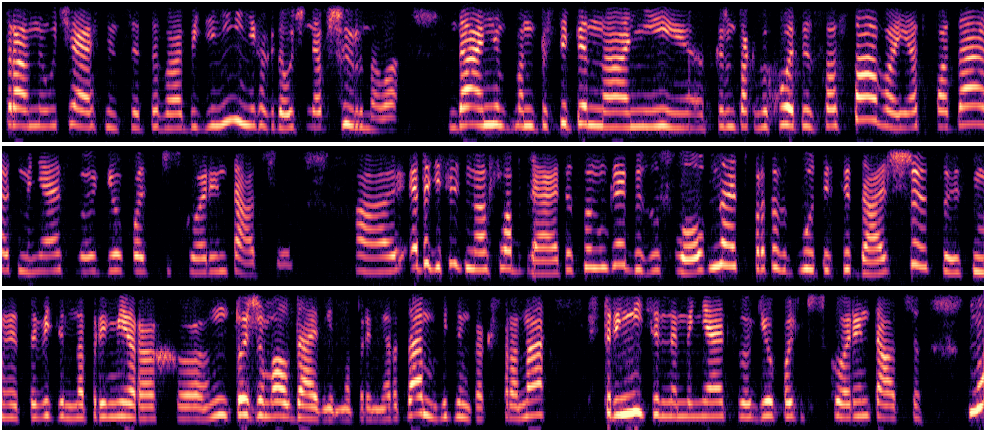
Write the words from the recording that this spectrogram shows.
страны-участницы этого объединения, никогда очень обширного, да, они постепенно, они, скажем так, выходят из состава и отпадают, меняя свою геополитическую ориентацию. А, это действительно ослабляет СНГ, безусловно. Этот процесс будет идти дальше. То есть мы это видим на примерах э, ну, той же Молдавии, например. Да? Мы видим, как страна стремительно меняет свою геополитическую ориентацию. Но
